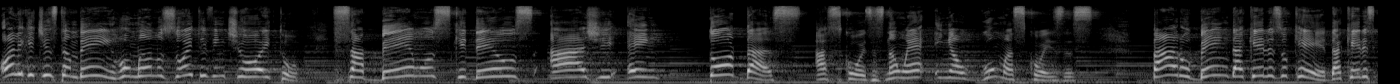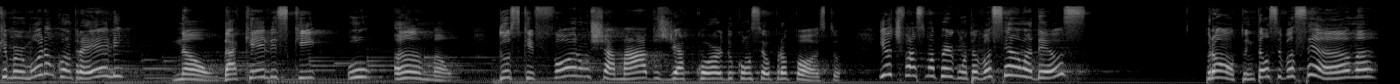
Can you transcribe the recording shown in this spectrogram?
Olha que diz também Romanos 8 e 28. Sabemos que Deus age em todas as coisas, não é em algumas coisas para o bem daqueles o quê? Daqueles que murmuram contra ele? Não, daqueles que o amam, dos que foram chamados de acordo com o seu propósito. E eu te faço uma pergunta: você ama Deus? Pronto, então se você ama,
